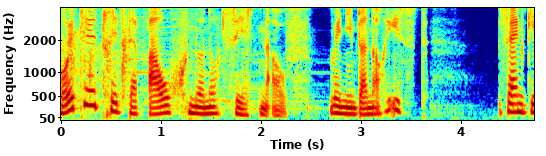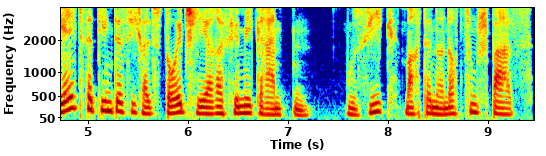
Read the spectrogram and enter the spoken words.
Heute tritt der Bauch nur noch selten auf, wenn ihm danach ist. Sein Geld verdient er sich als Deutschlehrer für Migranten. Musik macht er nur noch zum Spaß.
